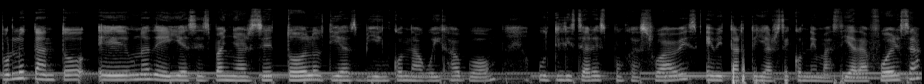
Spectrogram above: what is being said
por lo tanto, eh, una de ellas es bañarse todos los días bien con agua y jabón, utilizar esponjas suaves, evitar tallarse con demasiada fuerza,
